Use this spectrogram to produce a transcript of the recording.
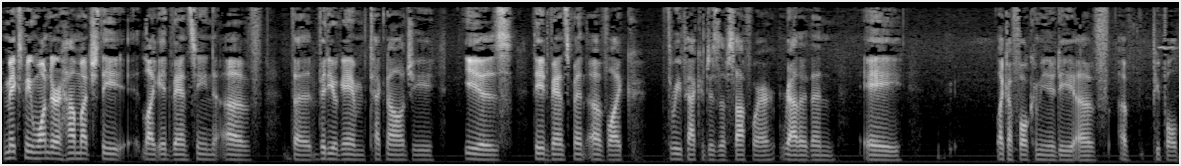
it makes me wonder how much the like advancing of the video game technology is the advancement of like three packages of software rather than a like a full community of of people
